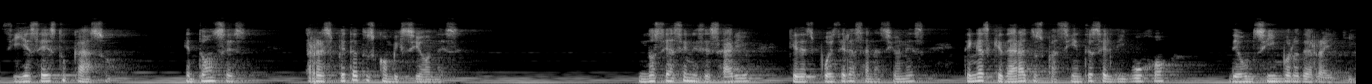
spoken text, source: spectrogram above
Si ese es tu caso, entonces respeta tus convicciones. No se hace necesario que después de las sanaciones tengas que dar a tus pacientes el dibujo de un símbolo de Reiki.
